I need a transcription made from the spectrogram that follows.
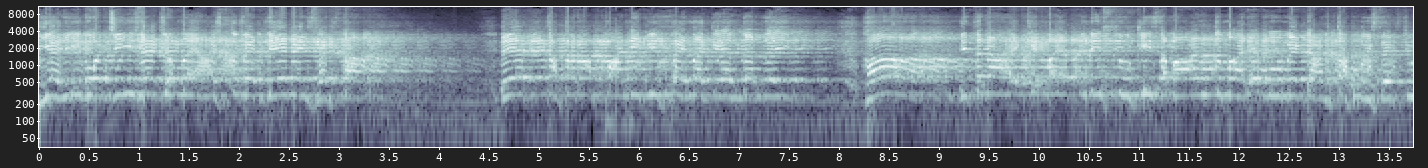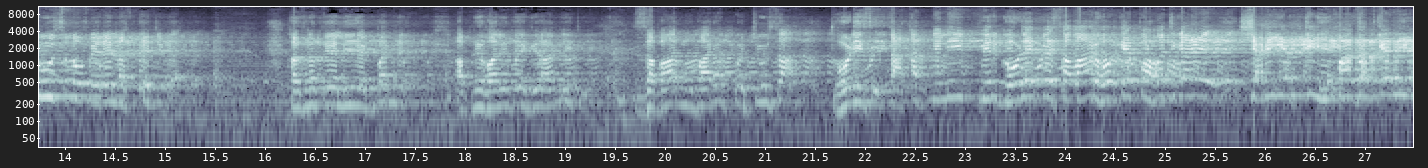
यही वो चीज़ है जो मैं आज तुम्हें दे नहीं सकता। एक कतरा पानी भी खैमा के अंदर नहीं। हाँ इतना है कि मैं अपनी सूखी जबान तुम्हारे मुँह में डालता हूँ, इसे चूस लो मेरे लगते जिगर हज़रत अली अकबर ने अपने वालिद गिरामी की जबान मुबारक को चूसा, थोड़ी सी ताकत मिली, फिर घोड़े पे सवार होके पहुँच गए, शरीयत की हिफाजत के लिए।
